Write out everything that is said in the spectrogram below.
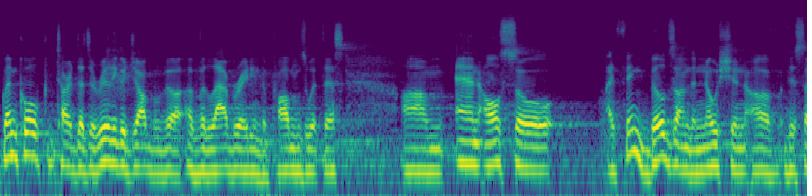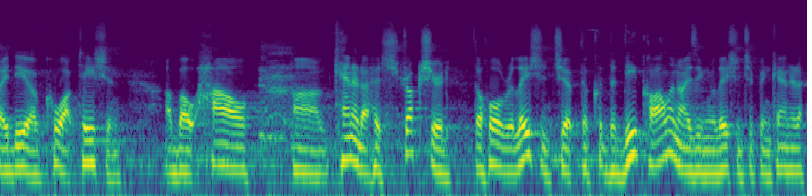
Glenn Coulthard does a really good job of, uh, of elaborating the problems with this. Um, and also, I think, builds on the notion of this idea of co-optation about how uh, Canada has structured the whole relationship, the, the, decolonizing relationship in Canada,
